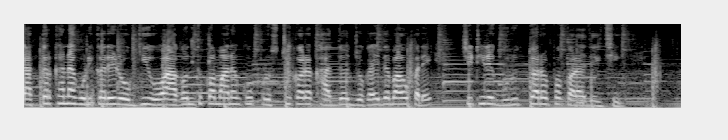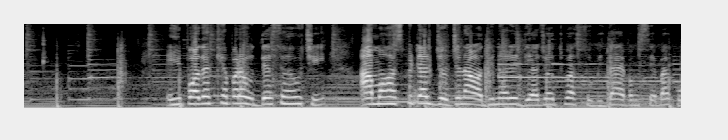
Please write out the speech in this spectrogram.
ଡାକ୍ତରଖାନାଗୁଡ଼ିକରେ ରୋଗୀ ଓ ଆଗନ୍ତୁକମାନଙ୍କୁ ପୁଷ୍ଟିକର ଖାଦ୍ୟ ଯୋଗାଇ ଦେବା ଉପରେ ଚିଠିରେ ଗୁରୁତ୍ୱାରୋପ କରାଯାଇଛି। ଏହି ପଦକ୍ଷେପର ଉଦ୍ଦେଶ୍ୟ ହେଉଛି ଆମ ହସ୍ପିଟାଲ ଯୋଜନା ଅଧୀନରେ ଦିଆଯାଉଥିବା ସୁବିଧା ଏବଂ ସେବାକୁ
